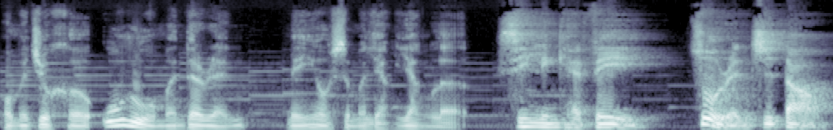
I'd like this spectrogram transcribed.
我们就和侮辱我们的人没有什么两样了。心灵咖啡，做人之道。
